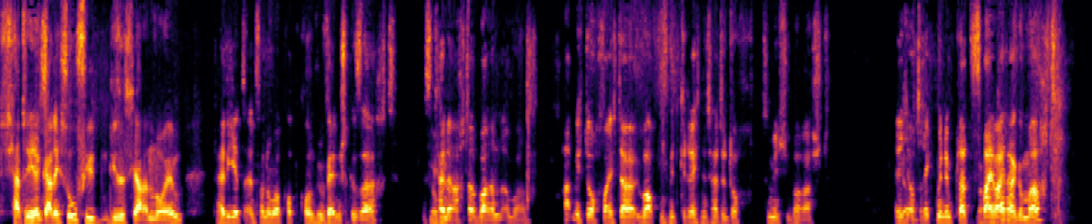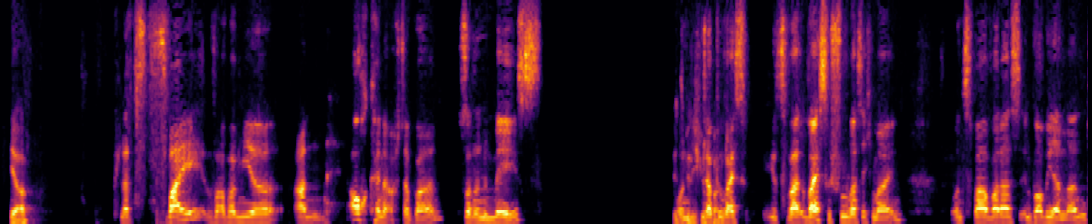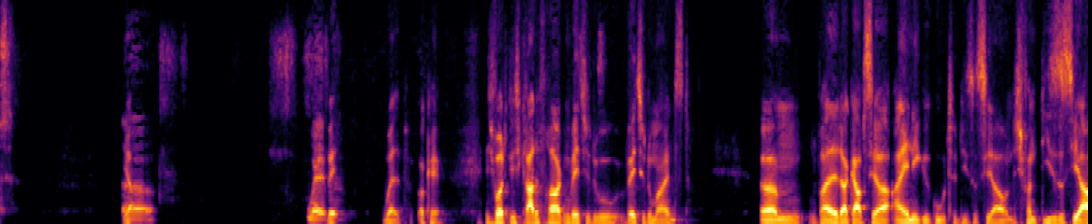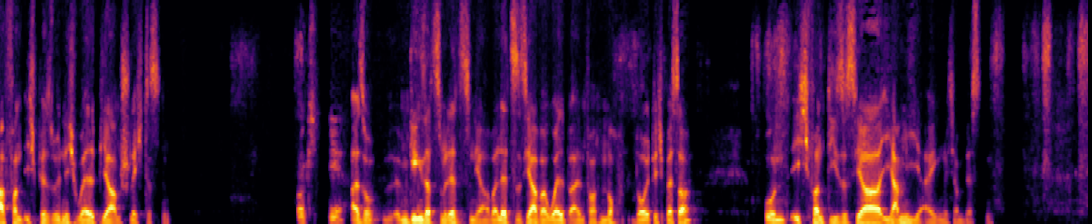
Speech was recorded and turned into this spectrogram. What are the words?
ich hatte hier gar nicht so viel dieses Jahr an Neuem. Da hätte ich jetzt einfach nochmal Popcorn Revenge gesagt. Ist okay. keine Achterbahn, aber hat mich doch, weil ich da überhaupt nicht mitgerechnet hatte, doch ziemlich überrascht. Hätte ja. ich auch direkt mit dem Platz 2 weitergemacht. Ja. Platz 2 war bei mir an auch keine Achterbahn, sondern eine Maze. Jetzt und ich, ich glaube, du weißt, jetzt weißt du schon, was ich meine. Und zwar war das in Bobbianland. Ja. Äh, Welp. Welp, okay. Ich wollte dich gerade fragen, welche du, welche du meinst. Ähm, weil da gab es ja einige gute dieses Jahr. Und ich fand dieses Jahr, fand ich persönlich Welp ja am schlechtesten. Okay. Also im Gegensatz zum letzten Jahr, weil letztes Jahr war Welp einfach noch deutlich besser. Und ich fand dieses Jahr Yummy eigentlich am besten.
